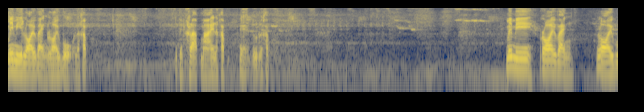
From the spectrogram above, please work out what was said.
ไม่มีรอยแหว่งรอยโหวนะครับนี่เป็นคราบไม้นะครับเนี่ยดูนะครับ ไม่มีรอยแหว่งรอยโหว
